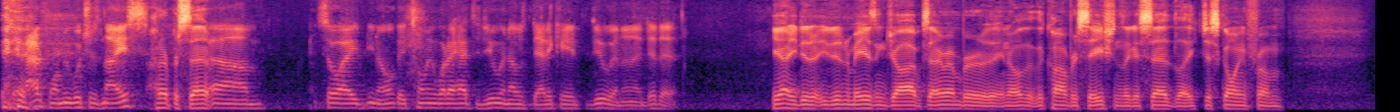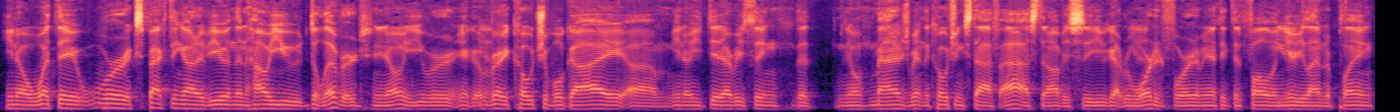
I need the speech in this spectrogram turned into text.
they had for me, which is nice. Hundred percent. Um, so I, you know, they told me what I had to do, and I was dedicated to do it, and I did it. Yeah, you did it. You did an amazing job because I remember, you know, the, the conversations. Like I said, like just going from, you know, what they were expecting out of you, and then how you delivered. You know, you were you know, a Yeah. very coachable guy. Um, you know, you did everything that you know management and the coaching staff asked, and obviously you got rewarded for it. I mean, I think the following year you landed up playing.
